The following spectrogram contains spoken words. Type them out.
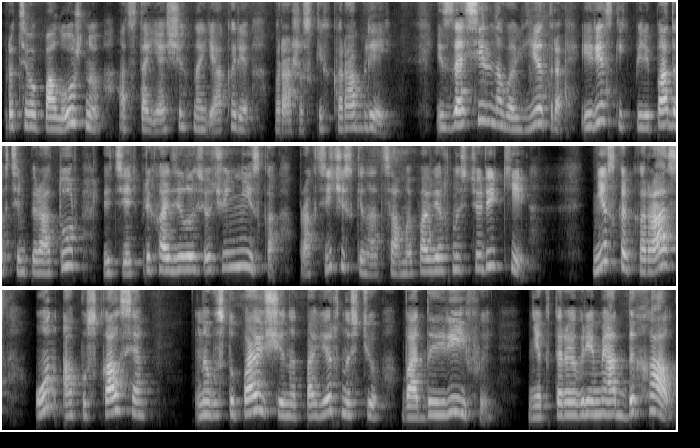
противоположную от стоящих на якоре вражеских кораблей – из-за сильного ветра и резких перепадов температур лететь приходилось очень низко, практически над самой поверхностью реки. Несколько раз он опускался на выступающие над поверхностью воды рифы. Некоторое время отдыхал,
